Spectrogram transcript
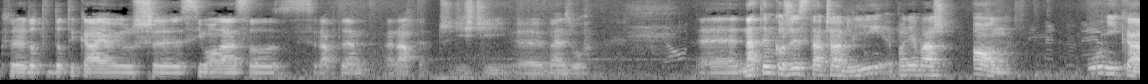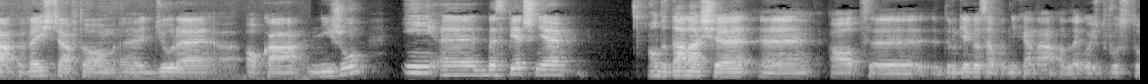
które dot, dotykają już e, Simona to z raptem, raptem 30 e, węzłów. Na tym korzysta Charlie, ponieważ on unika wejścia w tą dziurę oka niżu i bezpiecznie oddala się e, od e, drugiego zawodnika na odległość 200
